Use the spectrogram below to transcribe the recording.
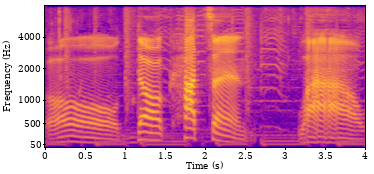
Oh, Doc Hudson. Wow.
